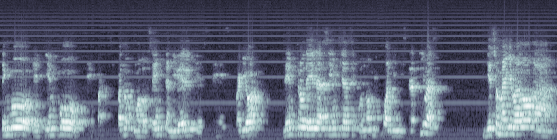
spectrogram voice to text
Tengo eh, tiempo como docente a nivel este, superior dentro de las ciencias económico-administrativas. Y eso me ha llevado a,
